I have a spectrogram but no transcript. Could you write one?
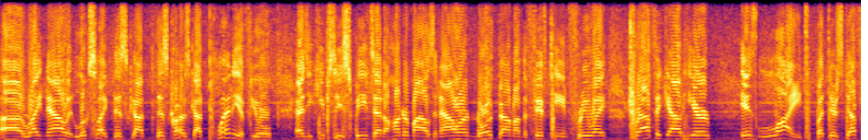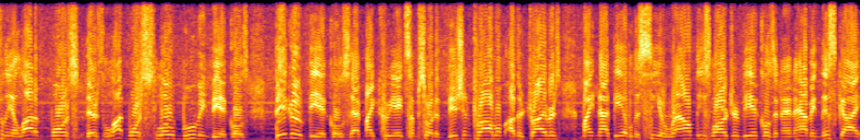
Uh, right now, it looks like this got this car's got plenty of fuel as he keeps these speeds at 100 miles an hour northbound on the 15 freeway. Traffic out here is light, but there's definitely a lot of more, there's a lot more slow moving vehicles, bigger vehicles that might create some sort of vision problem. Other drivers might not be able to see around these larger vehicles and then having this guy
